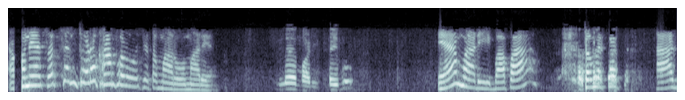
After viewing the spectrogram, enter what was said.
અમને સત્સંગ થોડો સાંભળવો છે તમારો અમારે. લે માડી થઈ બહુ. હે બાપા? તમે આજ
